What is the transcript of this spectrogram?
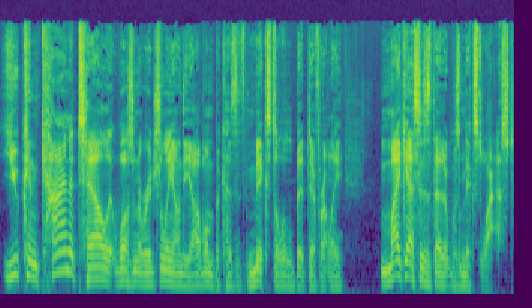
You can kind of tell it wasn't originally on the album because it's mixed a little bit differently. My guess is that it was mixed last.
